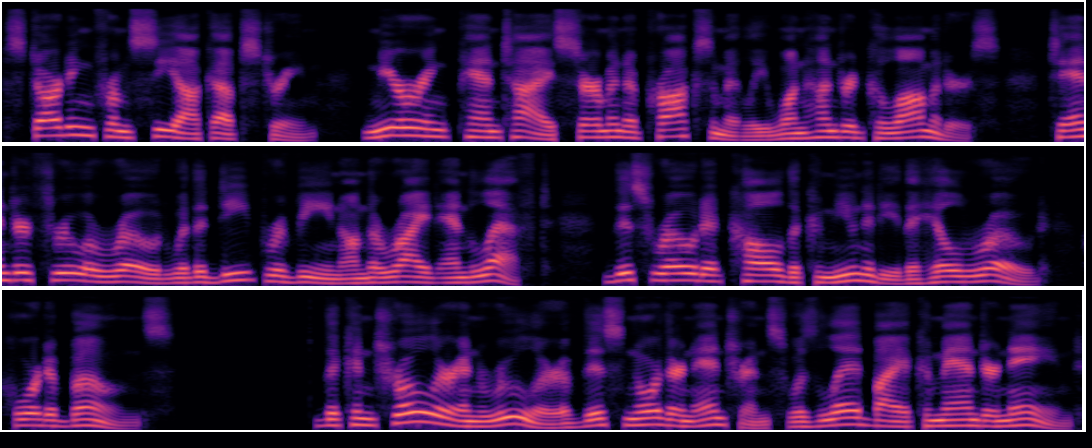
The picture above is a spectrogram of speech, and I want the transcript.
starting from Siak upstream, mirroring Pantai Sermon approximately 100 kilometers, to enter through a road with a deep ravine on the right and left. This road at call the community the Hill Road, Horta Bones. The controller and ruler of this northern entrance was led by a commander named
